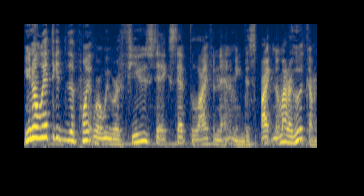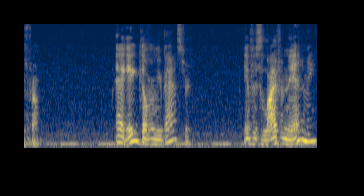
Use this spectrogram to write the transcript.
You know, we have to get to the point where we refuse to accept the life of an enemy, despite no matter who it comes from. Heck, it could come from your pastor. If it's life from the enemy,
